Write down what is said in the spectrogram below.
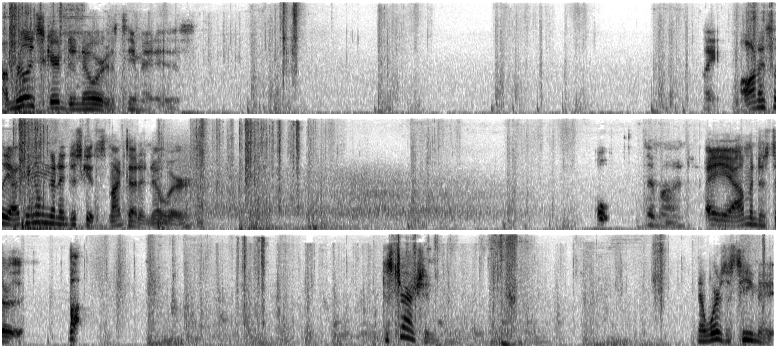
I'm really scared to know where his teammate is. Like, honestly, I think I'm gonna just get sniped out of nowhere. Oh, never mind. Hey, yeah, I'm gonna just throw the. Distraction! Now, where's his teammate?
